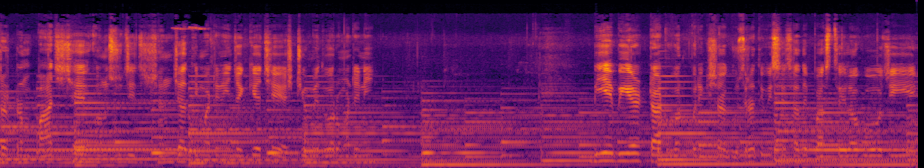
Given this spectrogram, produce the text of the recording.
ક્રમ પાંચ છે. અનુસૂચિત જનજાતિ માટેની જગ્યા છે. એસટી ઉમેદવારો માટેની. બીએ બીએડ ટાટ વન પરીક્ષા ગુજરાતી વિષય સાથે પાસ થયેલા હોવો જોઈએ.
